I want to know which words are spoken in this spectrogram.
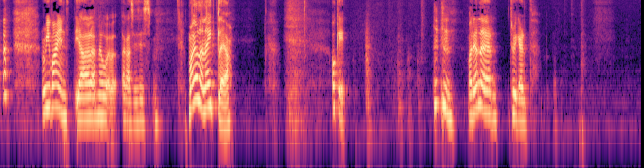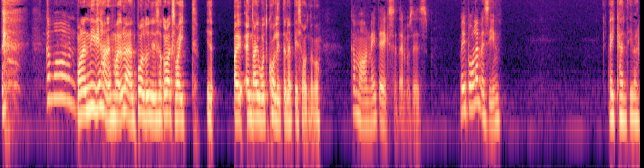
Rewind ja lähme tagasi siis. ma ei ole näitleja. okei okay. Marianne triggered Come on. ma olen nii vihane, et ma ülejäänud pool tundi lihtsalt oleks vait. And I would call it an episode nagu. Come on, me ei teeks seda elu sees me juba oleme siin. I can't even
